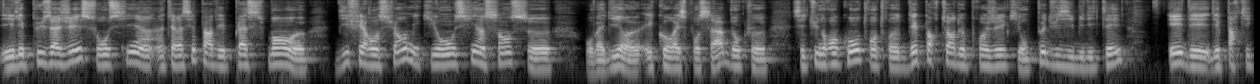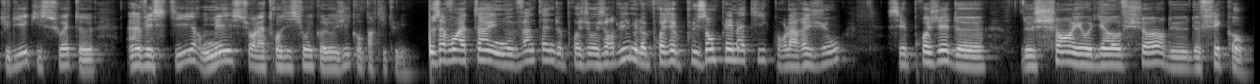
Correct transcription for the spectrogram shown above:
Et les plus âgés sont aussi intéressés par des placements euh, différenciants, mais qui ont aussi un sens, euh, on va dire, éco-responsable. Donc c'est une rencontre entre des porteurs de projets qui ont peu de visibilité et des, des particuliers qui souhaitent euh, investir, mais sur la transition écologique en particulier. Nous avons atteint une vingtaine de projets aujourd'hui, mais le projet le plus emblématique pour la région, c'est le projet de, de champ éolien offshore de, de Fécamp.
